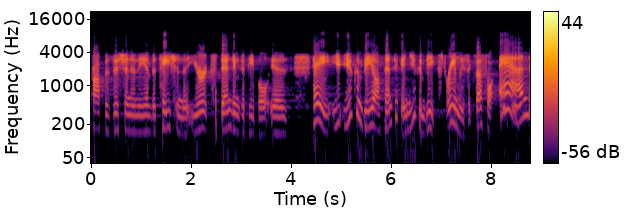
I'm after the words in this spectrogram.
proposition and the invitation that you're extending to people is, hey, you, you can be authentic and you can be extremely successful, and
